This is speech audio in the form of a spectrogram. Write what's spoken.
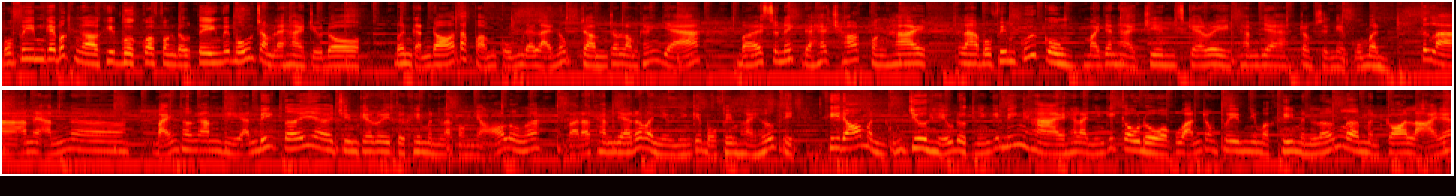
Bộ phim gây bất ngờ khi vượt qua phần đầu tiên với 402 triệu đô. Bên cạnh đó, tác phẩm cũng để lại nốt trầm trong lòng khán giả bởi Sonic the Hedgehog phần 2 là bộ phim cuối cùng mà danh hài Jim Carrey tham gia trong sự nghiệp của mình. Tức là anh này ảnh ờ, bản thân anh thì anh biết tới ờ, Jim Carrey từ khi mình là còn nhỏ luôn á và đã tham gia rất là nhiều những cái bộ phim hài hước thì khi đó mình cũng chưa hiểu được những cái miếng hài hay là những cái câu đùa của ảnh trong phim nhưng mà khi mình lớn lên mình coi lại á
